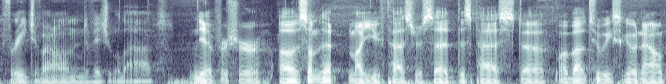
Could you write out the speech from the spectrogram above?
for each of our own individual lives. Yeah, for sure. Uh, something that my youth pastor said this past uh, about two weeks ago now.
